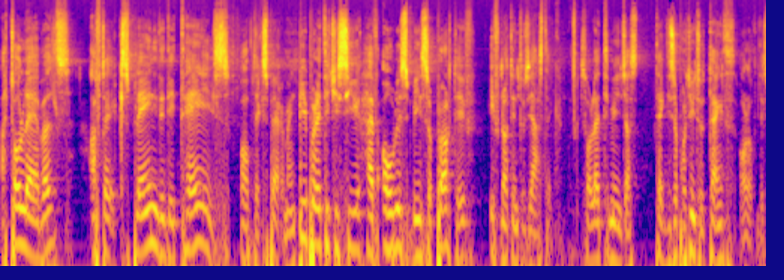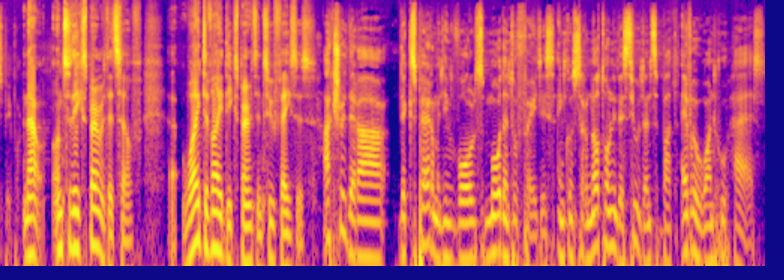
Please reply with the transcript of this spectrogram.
at all levels, after explaining the details of the experiment, people at HEC have always been supportive, if not enthusiastic. So let me just take this opportunity to thank all of these people. Now, onto the experiment itself. Uh, why divide the experiment in two phases? Actually, there are the experiment involves more than two phases and concern not only the students but everyone who has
